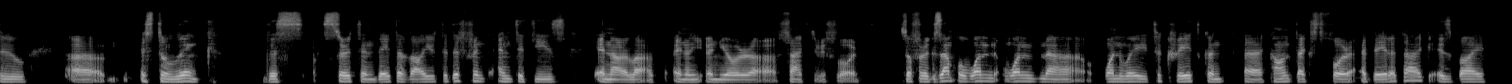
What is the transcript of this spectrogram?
to uh, is to link this certain data value to different entities in our lab in, in your uh, factory floor. So for example, one, one, uh, one way to create con uh, context for a data tag is by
